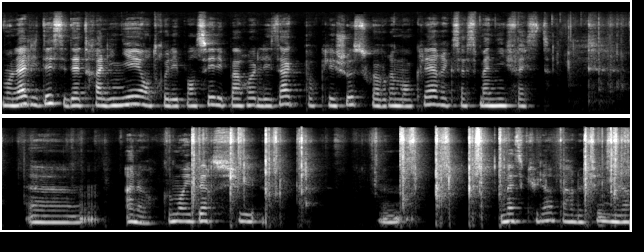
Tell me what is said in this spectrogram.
Bon, là, l'idée, c'est d'être aligné entre les pensées, les paroles, les actes pour que les choses soient vraiment claires et que ça se manifeste. Euh, alors, comment est perçu le masculin par le féminin?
